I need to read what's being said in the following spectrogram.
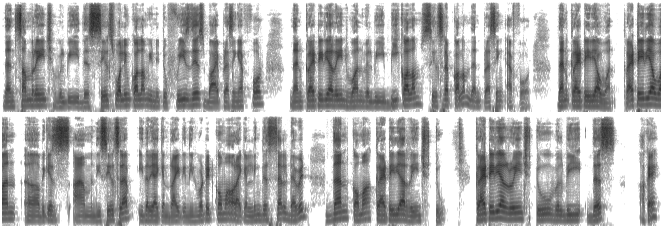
then sum range will be this sales volume column. You need to freeze this by pressing f4 then criteria range 1 will be b column sales rep column then pressing f4 then criteria 1 criteria 1 uh, because i am in the sales rep either i can write in the inverted comma or i can link this cell david. Then comma criteria range 2 criteria range 2 will be this okay?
